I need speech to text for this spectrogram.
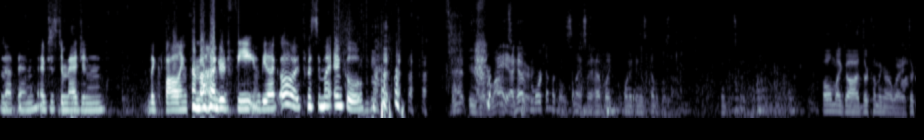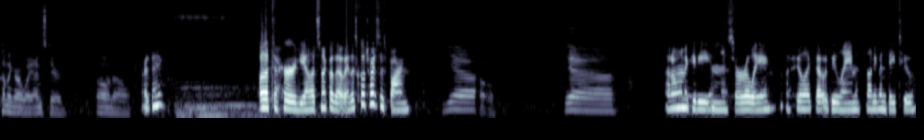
Nothing. I just imagine like falling from a hundred feet and be like, "Oh, I twisted my ankle." That is a lot Hey, to I have carry. more chemicals. Nice. I have like 20 things of chemicals now. I think that's good. Oh my god, they're coming our way. They're coming our way. I'm scared. Oh no. Are they? Oh, that's a herd. Yeah, let's not go that way. Let's go towards this barn. Yeah. Uh oh. Yeah. I don't want to get eaten this early. I feel like that would be lame. It's not even day two.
